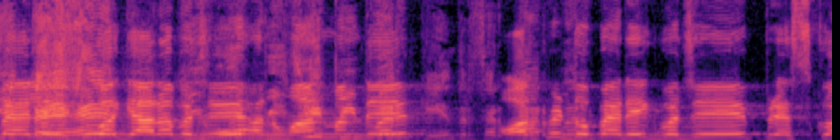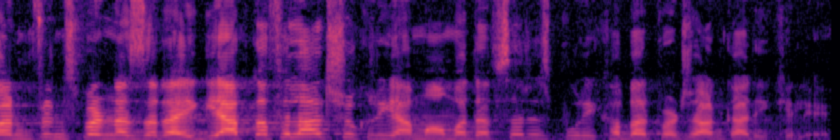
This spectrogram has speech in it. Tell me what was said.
पहले सुबह ग्यारह बजे हनुमान मंदिर और फिर दोपहर एक बजे प्रेस कॉन्फ्रेंस पर नज़र आएगी। आपका फ़िलहाल शुक्रिया। मोहम्मद अफसर इस पूरी खबर पर जानकारी के लिए।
